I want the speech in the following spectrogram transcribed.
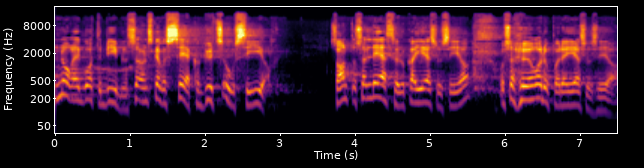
når jeg går til Bibelen, så ønsker jeg å se hva Guds ord sier. Og Så leser du hva Jesus sier, og så hører du på det Jesus sier.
